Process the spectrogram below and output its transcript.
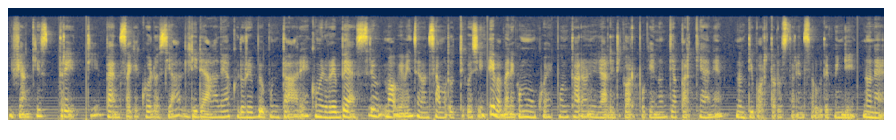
i fianchi stretti, pensa che quello sia l'ideale a cui dovrebbe puntare, come dovrebbe essere, ma ovviamente non siamo tutti così. E va bene comunque, puntare a un ideale di corpo che non ti appartiene non ti porta allo stare in salute, quindi non è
